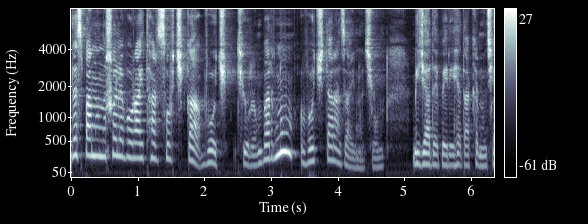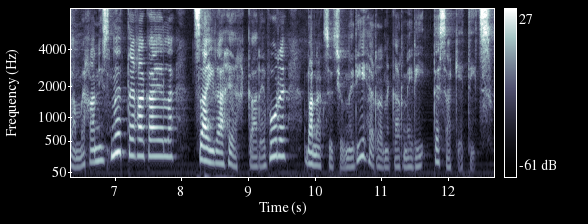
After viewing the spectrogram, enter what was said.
դեսպանը նշել է, որ այդ հարցով չկա ոչ Թյուրենբերնում, ոչ տարաձայնություն։ Միջադեպերի հետաքննության մեխանիզմը տեղակայելը ծայրահեղ կարևոր է բանակցությունների հերանեկարների տեսակետից։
